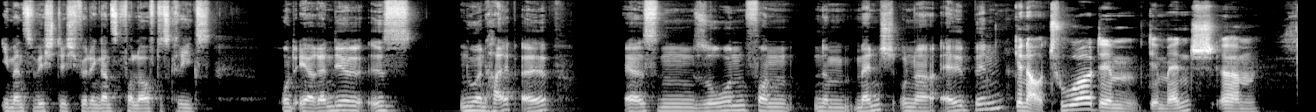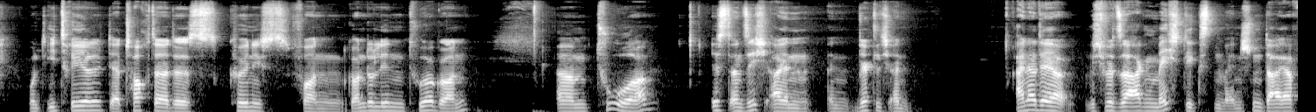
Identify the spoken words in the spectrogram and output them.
immens wichtig für den ganzen Verlauf des Kriegs. Und Earendil ist nur ein Halbelb. Er ist ein Sohn von einem Mensch und einer Elbin. Genau, Tur, dem, dem Mensch, ähm, und Itriel, der Tochter des Königs von Gondolin, Turgon. Ähm, Tur ist an sich ein, ein wirklich ein einer der, ich würde sagen, mächtigsten Menschen, da er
